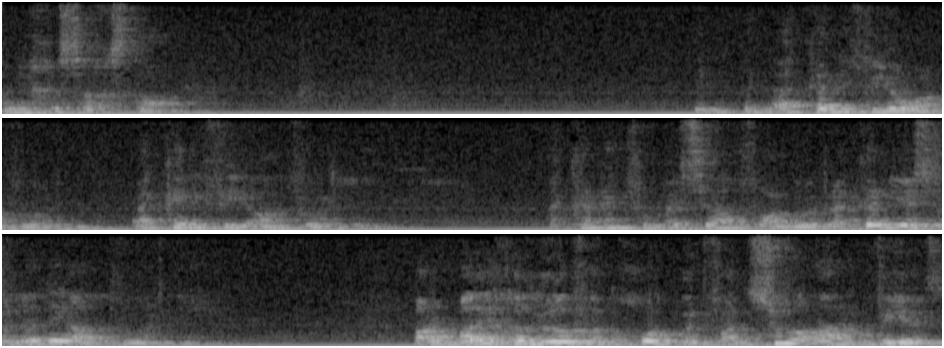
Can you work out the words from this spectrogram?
in die gesig staar. En, en ek kan nie vir jou antwoord nie. Ek kan nie vir jou antwoord nie. Ek kan net vir myself antwoord. Ek kan nie eens vir Lily antwoord nie. Maar my geloof in God moet van so aard wees.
